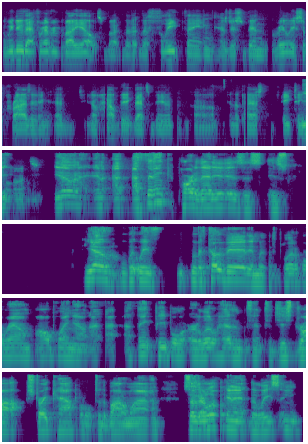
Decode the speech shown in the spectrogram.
we do that for everybody else. But the, the fleet thing has just been really surprising and you know how big that's been uh, in the past 18 you, months. You know and, and I, I think part of that is is is you know, we, have with COVID and with the political realm all playing out, I, I, think people are a little hesitant to just drop straight capital to the bottom line. So they're looking at the leasing,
